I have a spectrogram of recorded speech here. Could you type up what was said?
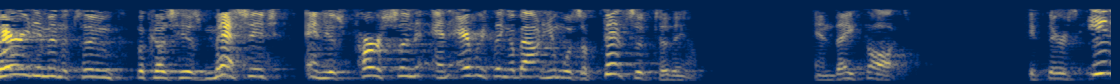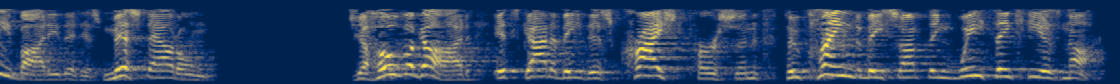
buried him in a tomb because his message and his person and everything about him was offensive to them. And they thought, if there's anybody that has missed out on Jehovah God, it's got to be this Christ person who claimed to be something we think he is not.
